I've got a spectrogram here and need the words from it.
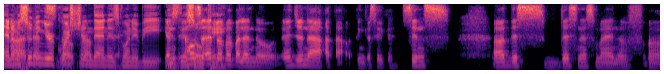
And I'm Uh, assuming your that's the question then is going to be: And Is this also, okay? ito pa pala, no, medyo nakakatakot din kasi since uh, this businessman of, uh,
